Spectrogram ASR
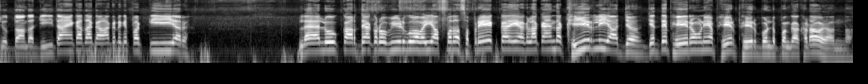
ਚੋਦਾਂ ਦਾ ਜੀ ਤਾਂ ਐਂ ਕਹਦਾ ਗਾਲਾਂ ਕੱਢ ਕੇ ਪਰ ਕੀ ਯਾਰ। ਲੈ ਲੋ ਕਰਦਿਆ ਕਰੋ ਵੀਡੀਓ ਬਾਈ, ਆਪਾਂ ਦਾ ਸਪਰੇਅ ਕਰੇ, ਅਗਲਾ ਕਹਿੰਦਾ ਖੀਰ ਲਈ ਅੱਜ, ਜਿੱਦੇ ਫੇਰ ਆਉਣੇ ਆ, ਫੇਰ ਫੇਰ ਬੁੰਡ ਪੰਗਾ ਖੜਾ ਹੋਇਆ ਹੁੰਦਾ।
